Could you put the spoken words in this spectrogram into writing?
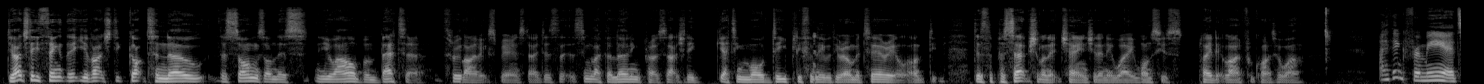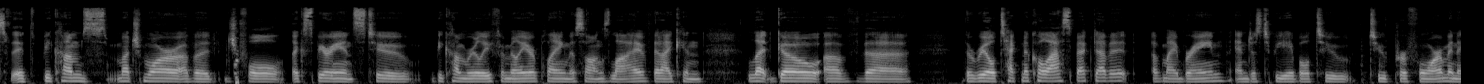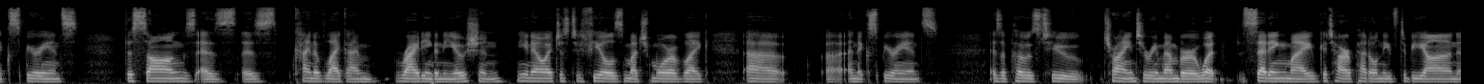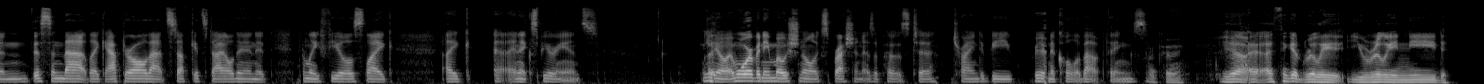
Do you actually think that you've actually got to know the songs on this new album better through live experience now? Does it seem like a learning process, actually getting more deeply familiar with your own material? Or does the perception on it change in any way once you've played it live for quite a while? I think for me, it's it becomes much more of a full experience to become really familiar playing the songs live. That I can let go of the the real technical aspect of it of my brain and just to be able to to perform and experience the songs as as kind of like I'm riding in the ocean. You know, it just it feels much more of like uh, uh, an experience as opposed to trying to remember what setting my guitar pedal needs to be on and this and that. Like after all that stuff gets dialed in, it really feels like like an experience you I, know, more of an emotional expression as opposed to trying to be cynical about things. Okay. Yeah, I, I, think it really, you really need,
